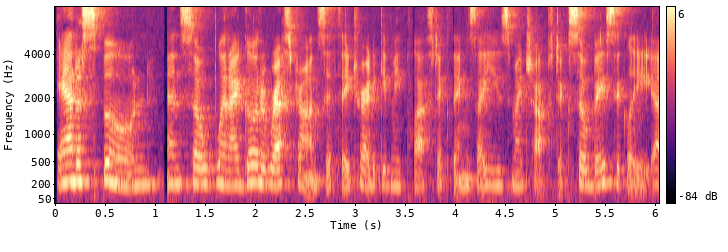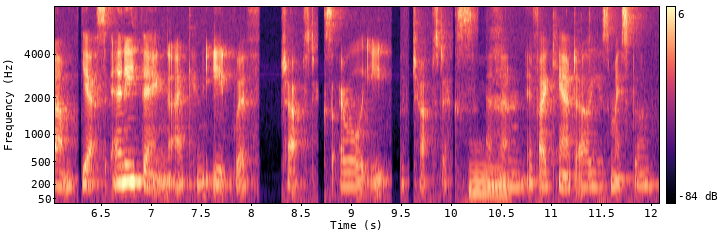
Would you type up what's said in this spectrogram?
and a spoon. And so when I go to restaurants, if they try to give me plastic things, I use my chopsticks. So basically, um, yes, anything I can eat with chopsticks, I will eat with chopsticks. Mm. And then if I can't, I'll use my spoon.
